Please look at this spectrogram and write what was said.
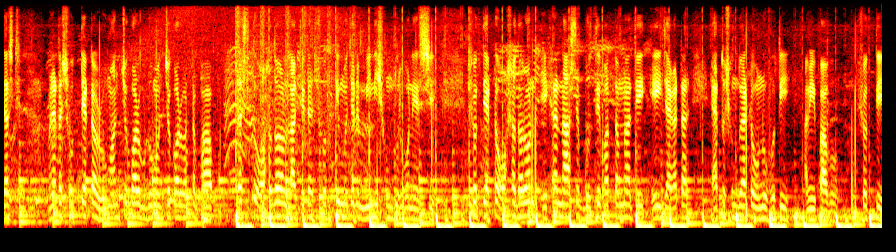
জাস্ট মানে একটা সত্যি একটা রোমাঞ্চকর রোমাঞ্চকর একটা ভাব জাস্ট তো অসাধারণ লাগছে। এটা সত্যি মনে একটা মিনি সুন্দরবনে এসেছি। সত্যি একটা অসাধারণ, এখানে না আসলে বুঝতে পারতাম না যে এই জায়গাটা এত সুন্দর একটা অনুভূতি আমি পাবো, সত্যি।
